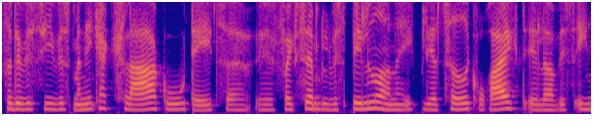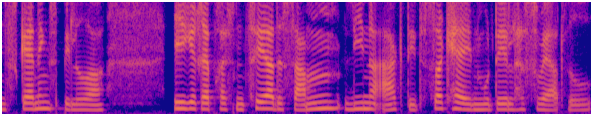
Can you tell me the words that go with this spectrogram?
Så det vil sige, hvis man ikke har klare, gode data, øh, for eksempel hvis billederne ikke bliver taget korrekt, eller hvis ens scanningsbilleder ikke repræsenterer det samme lige nøjagtigt, så kan en model have svært ved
